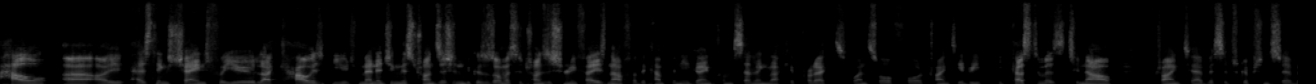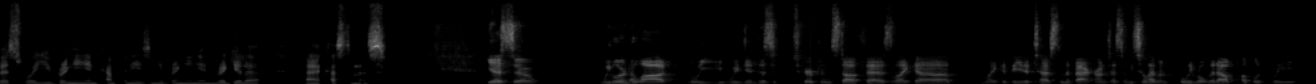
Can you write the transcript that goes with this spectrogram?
How uh, are, has things changed for you? Like, how is you managing this transition? Because it's almost a transitionary phase now for the company, going from selling like a product once off or trying to repeat customers to now trying to have a subscription service where you're bringing in companies and you're bringing in regular uh, customers. Yeah, so we learned a lot. We we did the subscription stuff as like a like a beta test and the background test, and we still haven't fully rolled it out publicly.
